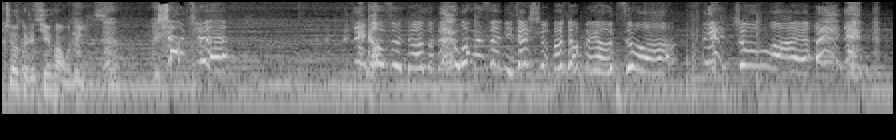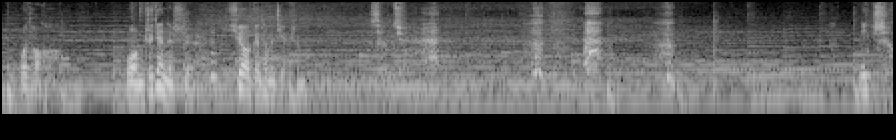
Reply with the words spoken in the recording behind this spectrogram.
这可是侵犯我的隐私。尚君，你告诉他们，我们在你家什么都没有做。你说话呀！你，吴桐，我们之间的事需要跟他们解释吗？湘君，你只要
